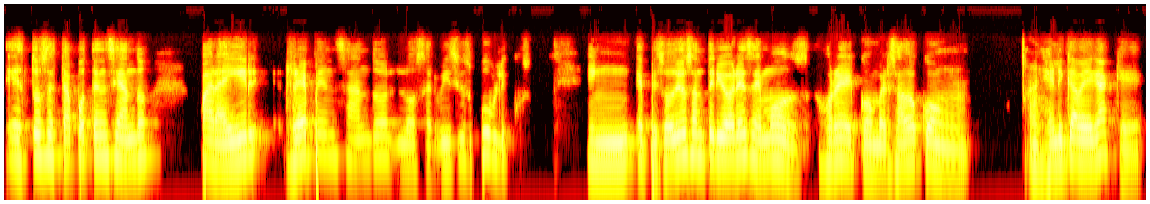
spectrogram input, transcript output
esto se está potenciando para ir repensando los servicios públicos. En episodios anteriores hemos, Jorge, conversado con Angélica Vega, que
